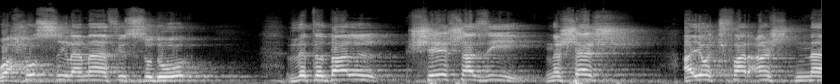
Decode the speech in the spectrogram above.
wa hussila ma fi sudur, dhe të dal sheshazi në shesh ajo çfarë është në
